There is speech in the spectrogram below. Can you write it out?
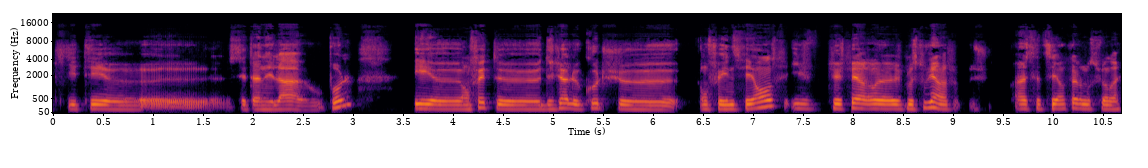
qui était cette année-là au pôle. Et euh, en fait, euh, déjà le coach, euh, on fait une séance. Il fait faire, je me souviens, à cette séance-là, je me souviendrai.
